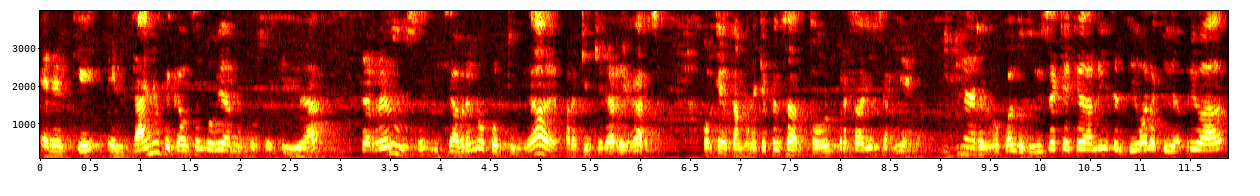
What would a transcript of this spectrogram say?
en el que el daño que causa el gobierno con su actividad se reduce y se abren oportunidades para quien quiere arriesgarse. Porque también hay que pensar, todo empresario se arriesga. Claro. Entonces, cuando tú dices que hay que darle incentivos a la actividad privada,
